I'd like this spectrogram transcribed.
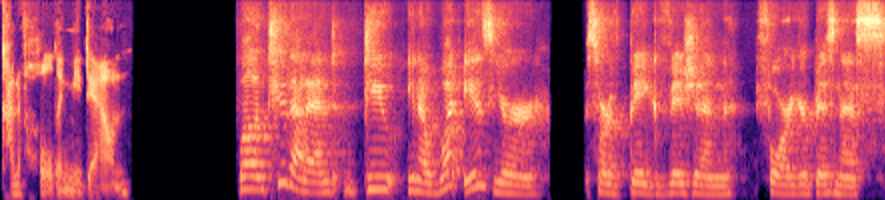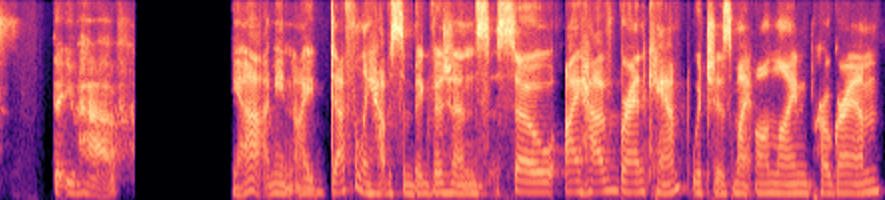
kind of holding me down. Well, and to that end, do you, you know, what is your sort of big vision for your business that you have? Yeah, I mean, I definitely have some big visions. So I have Brand Camp, which is my online program.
